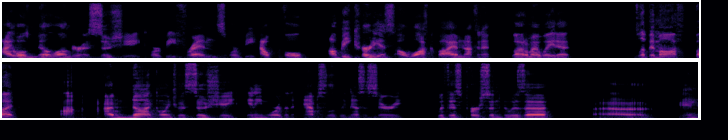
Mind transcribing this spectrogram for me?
I will no longer associate or be friends or be helpful. I'll be courteous. I'll walk by. I'm not going to go out of my way to flip him off, but I'm not going to associate any more than absolutely necessary with this person who is a uh, in,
